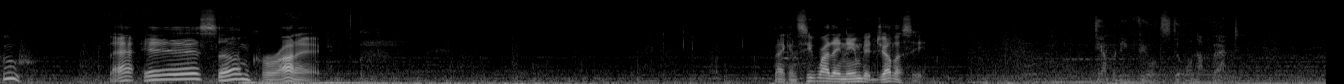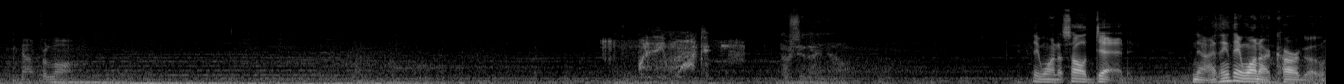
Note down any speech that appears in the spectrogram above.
Whew. That is some chronic. I can see why they named it jealousy. Dampening field still in effect. Not for long. What do they want? How should I know? They want us all dead. No, I think they want our cargo.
